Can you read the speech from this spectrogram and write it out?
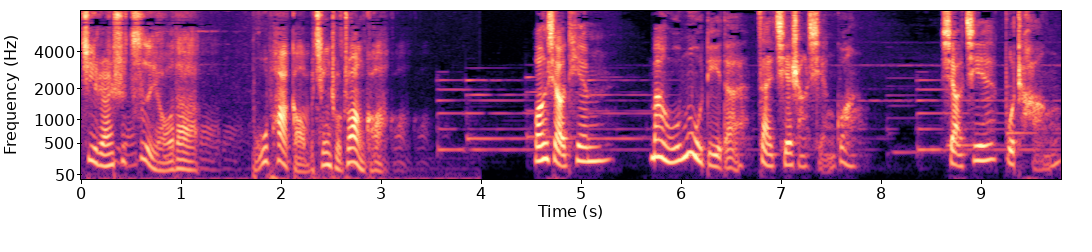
既然是自由的，不怕搞不清楚状况。王小天漫无目的的在街上闲逛，小街不长，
